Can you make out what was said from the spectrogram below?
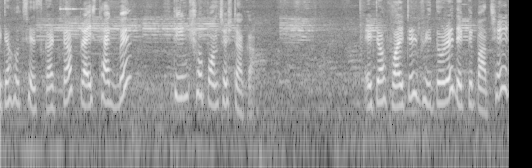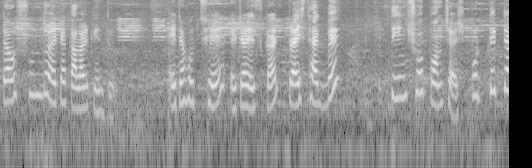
এটা হচ্ছে স্কার্টটা প্রাইস থাকবে তিনশো পঞ্চাশ টাকা। এটা হোয়াইটের ভিতরে দেখতে পাচ্ছেন, এটাও সুন্দর একটা কালার কিন্তু। এটা হচ্ছে এটার স্কার্ট, প্রাইস থাকবে তিনশো পঞ্চাশ। প্রত্যেকটা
